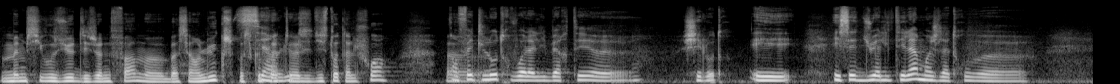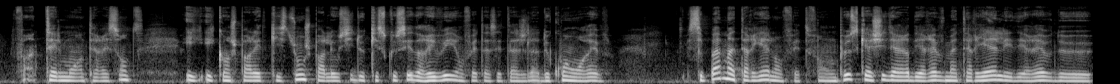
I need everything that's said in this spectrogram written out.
même si aux yeux des jeunes femmes, euh, bah, c'est un luxe, parce qu'en C'est un fait, elles disent Toi, t'as le choix. En Euh, fait, l'autre voit la liberté euh, chez l'autre. Et, et cette dualité-là, moi, je la trouve euh, enfin, tellement intéressante. Et, et quand je parlais de questions, je parlais aussi de qu'est-ce que c'est de rêver, en fait, à cet âge-là, de quoi on rêve. C'est pas matériel, en fait. On peut se cacher derrière des rêves matériels et des rêves de,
